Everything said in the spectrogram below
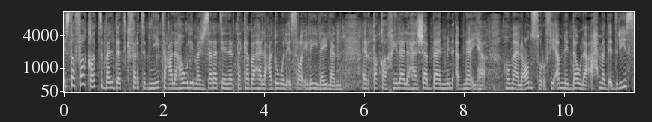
استفاقت بلدة كفرتبنيت على هول مجزرة ارتكبها العدو الإسرائيلي ليلا. ارتقى خلالها شابان من أبنائها. هما العنصر في أمن الدولة أحمد إدريس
